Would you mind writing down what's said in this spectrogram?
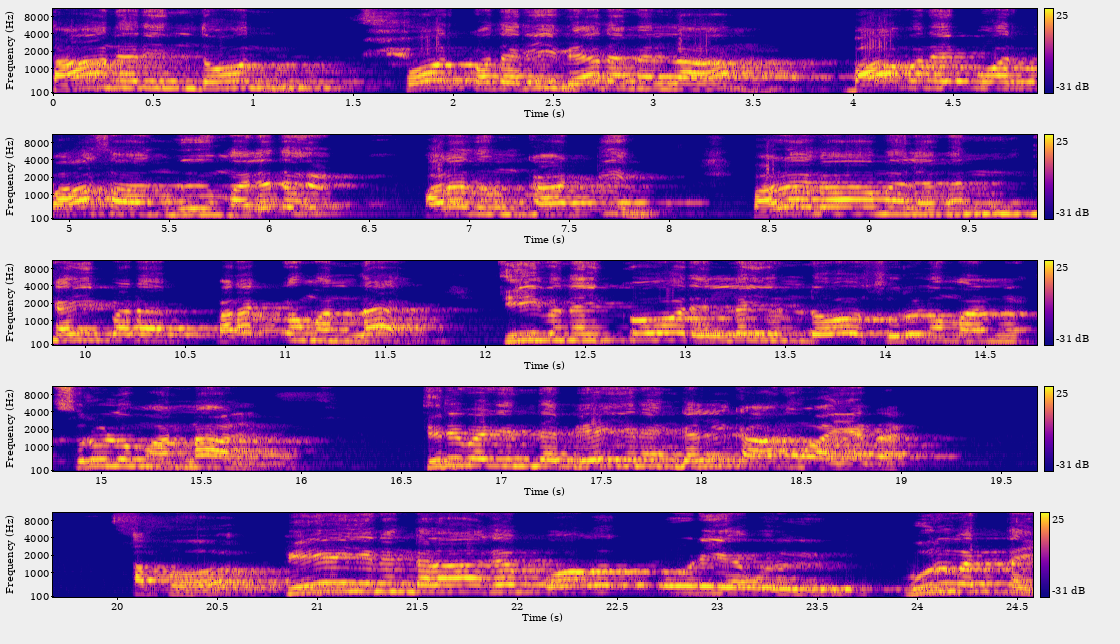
தானறிந்தோன் போர்க்கொதறி வேதமெல்லாம் பாவனை போர் பாசாங்கு மலத பலதும் காட்டி பழகாமலவன் கைப்பட பறக்கும் அந்த தீவனைக்கோர் எல்லையுண்டோ சுருளும் அன் சுருளும் அண்ணாள். திருவழிந்த பேயினங்கள் காணுவாய் என்றார் அப்போ பேயினங்களாக போகக்கூடிய ஒரு உருவத்தை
